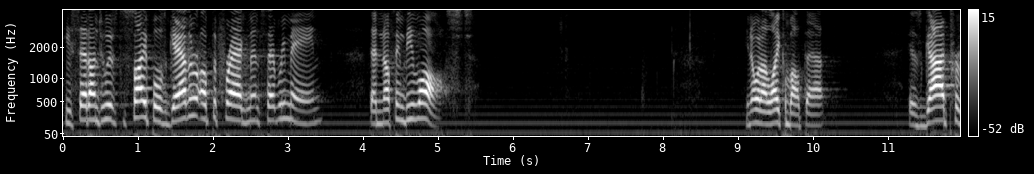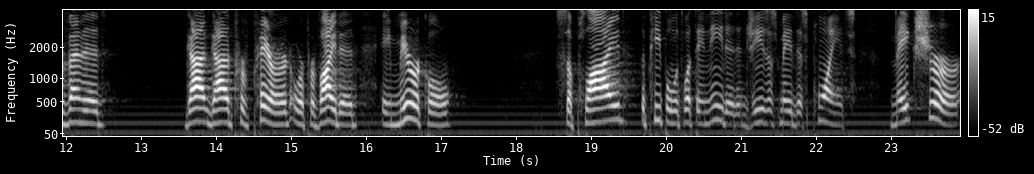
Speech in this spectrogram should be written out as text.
he said unto his disciples, Gather up the fragments that remain, that nothing be lost. You know what I like about that? Is God prevented God, God prepared or provided a miracle, supplied the people with what they needed, and Jesus made this point make sure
